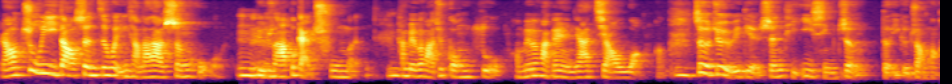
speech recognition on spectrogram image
然后注意到甚至会影响到他的生活，嗯。比如说他不敢出门，他没有办法去工作，哦没办法跟人家交往啊，这个就有一点身体异形症的一个状况，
